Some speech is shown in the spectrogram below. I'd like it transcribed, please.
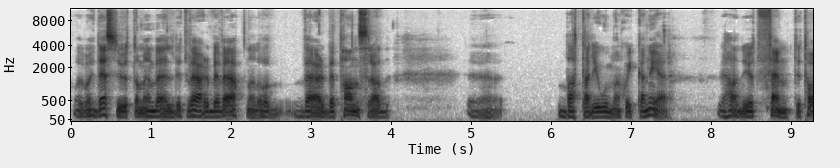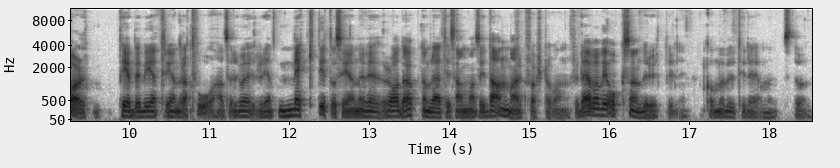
Och det var ju dessutom en väldigt välbeväpnad och välbepansrad eh, bataljon man skickade ner. Vi hade ju ett 50-tal PBB 302. Alltså det var rent mäktigt att se när vi radade upp dem där tillsammans i Danmark första gången. För där var vi också under utbildning. Kommer väl till det om en stund.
